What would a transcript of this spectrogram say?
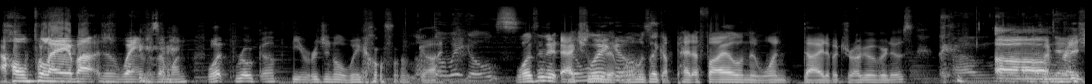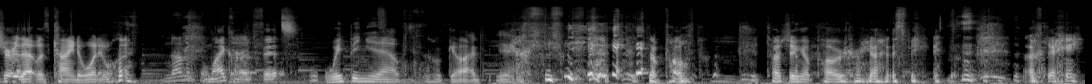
a whole play about just waiting for someone. What broke up the original Wiggles? Oh Not the. Wiggles. Wasn't it actually that one was like a pedophile and then one died of a drug overdose? Um, Oh, I'm pretty man. sure that was kind of what it was. None of them. Well, my are dead. card fits. Whipping it out. Oh god. Yeah. the Pope Hmm. touching a pug right on his penis. okay.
